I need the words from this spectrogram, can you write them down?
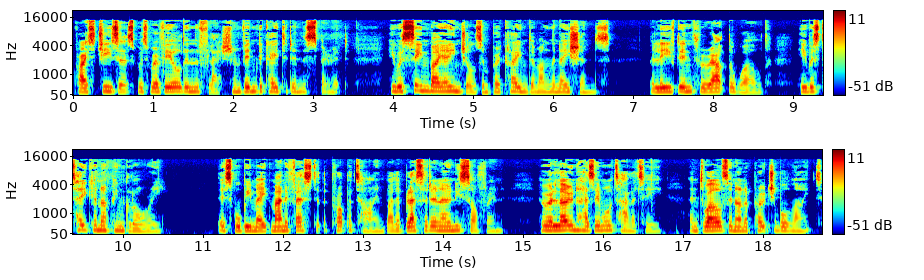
Christ Jesus was revealed in the flesh and vindicated in the Spirit. He was seen by angels and proclaimed among the nations. Believed in throughout the world, he was taken up in glory. This will be made manifest at the proper time by the blessed and only Sovereign, who alone has immortality and dwells in unapproachable light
